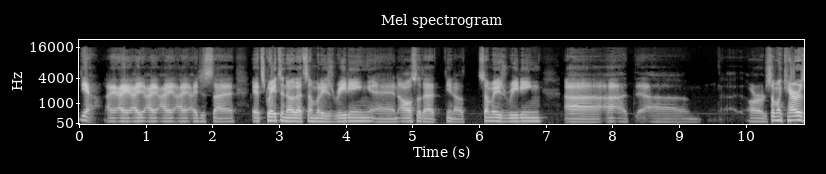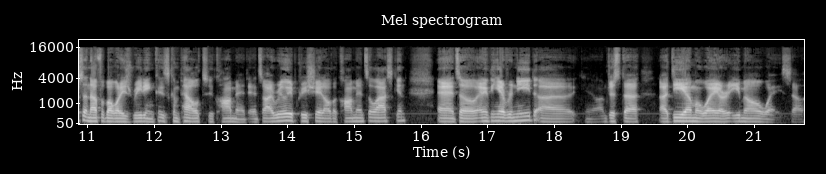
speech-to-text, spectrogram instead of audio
yeah, I I I I I just uh, it's great to know that somebody's reading, and also that you know somebody's reading. Uh, uh, um, or someone cares enough about what he's reading is compelled to comment. And so I really appreciate all the comments, Alaskan. And so anything you ever need, uh, you know, I'm just a, a DM away or email away. So,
